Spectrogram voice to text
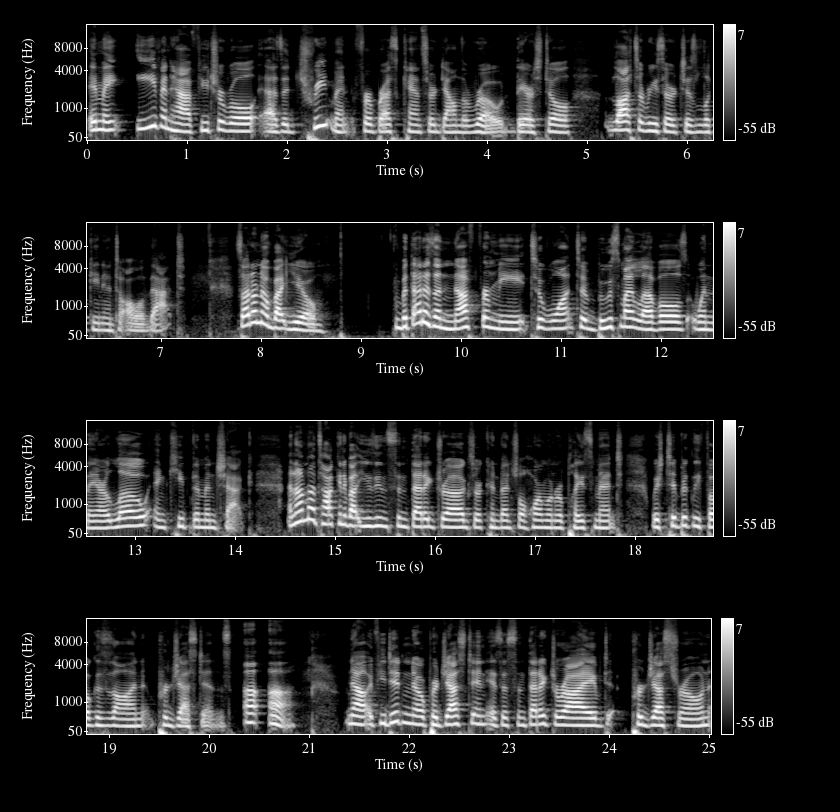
It may even have future role as a treatment for breast cancer down the road. There's still lots of research is looking into all of that. So I don't know about you, but that is enough for me to want to boost my levels when they are low and keep them in check. And I'm not talking about using synthetic drugs or conventional hormone replacement, which typically focuses on progestins. Uh uh-uh. uh now, if you didn't know, progestin is a synthetic derived progesterone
